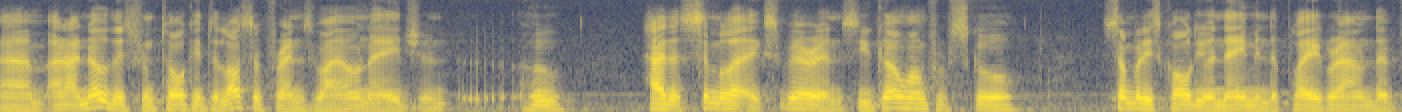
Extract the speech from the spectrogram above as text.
Um, and I know this from talking to lots of friends my own age and, uh, who had a similar experience. You go home from school, somebody's called you a name in the playground, they've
